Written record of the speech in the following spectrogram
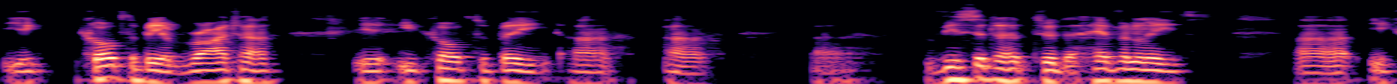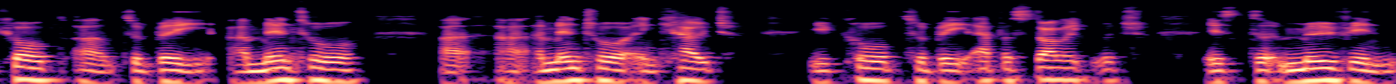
you're called to be a writer, you, are called to be a, a, a, visitor to the heavenlies, uh, you're called uh, to be a mentor, uh, a mentor and coach you're called to be apostolic, which is to move in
